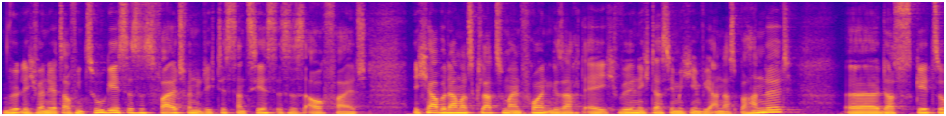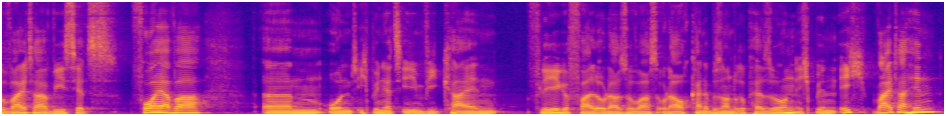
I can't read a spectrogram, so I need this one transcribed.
wirklich, wenn du jetzt auf ihn zugehst, ist es falsch, wenn du dich distanzierst, ist es auch falsch. Ich habe damals klar zu meinen Freunden gesagt, ey, ich will nicht, dass ihr mich irgendwie anders behandelt. Äh, das geht so weiter, wie es jetzt vorher war. Ähm, und ich bin jetzt irgendwie kein Pflegefall oder sowas oder auch keine besondere Person. Ich bin ich weiterhin,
